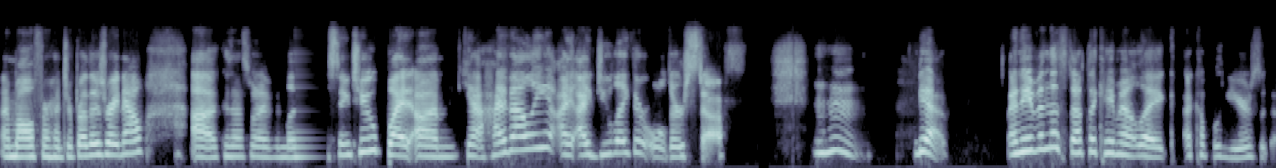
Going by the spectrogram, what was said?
I'm all for Hunter Brothers right now, uh, because that's what I've been listening to. But um, yeah, High Valley, I I do like their older stuff. Mm-hmm. Yeah. And even the stuff that came out like a couple years ago.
